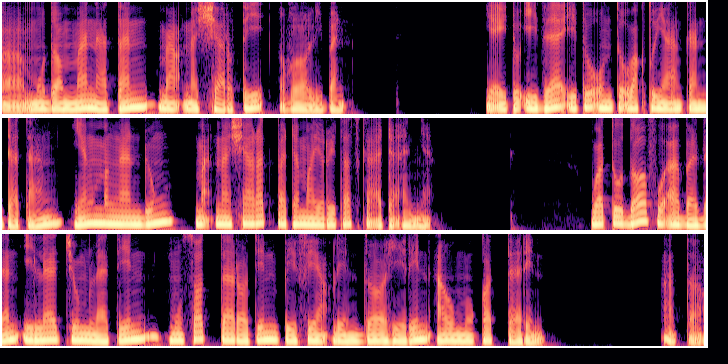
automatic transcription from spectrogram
mudammanatan makna syarti ghaliban. Yaitu idza itu untuk waktu yang akan datang yang mengandung makna syarat pada mayoritas keadaannya. Wa tudhafu abadan ila jumlatin musaddaratin bi fi'lin dhahirin au muqaddarin. Atau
